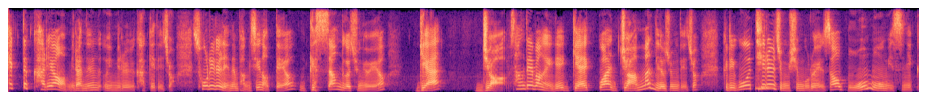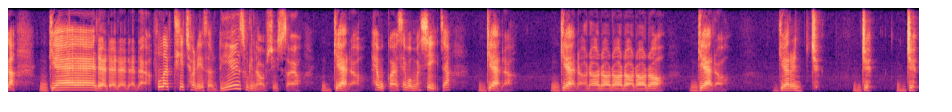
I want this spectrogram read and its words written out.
획득하렴 이라는 의미를 갖게 되죠. 소리를 내는 방식은 어때요? g 사운드가 중요해요. Get job. 상대방에게 get과 job만 들려주면 되죠. 그리고 t를 중심으로 해서 모음 모음이 있으니까 get라라라라. 플랩 t 처리해서 리을 소리 나올 수 있어요. get 해볼까요? 세 번만 시작. get get 라라라라라라 get get a j, j, j,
